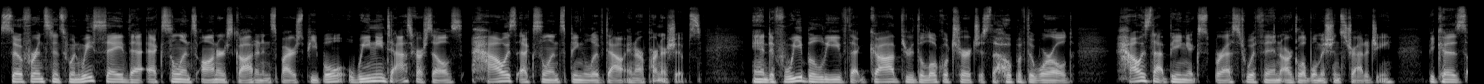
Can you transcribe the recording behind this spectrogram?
So, for instance, when we say that excellence honors God and inspires people, we need to ask ourselves how is excellence being lived out in our partnerships? And if we believe that God through the local church is the hope of the world, how is that being expressed within our global mission strategy? Because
